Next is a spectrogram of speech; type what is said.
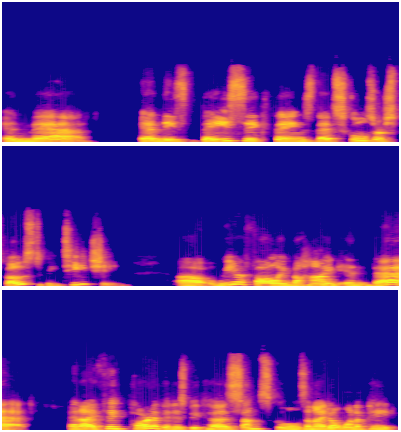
and math and these basic things that schools are supposed to be teaching. Uh, we are falling behind in that and I think part of it is because some schools, and I don't want to paint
